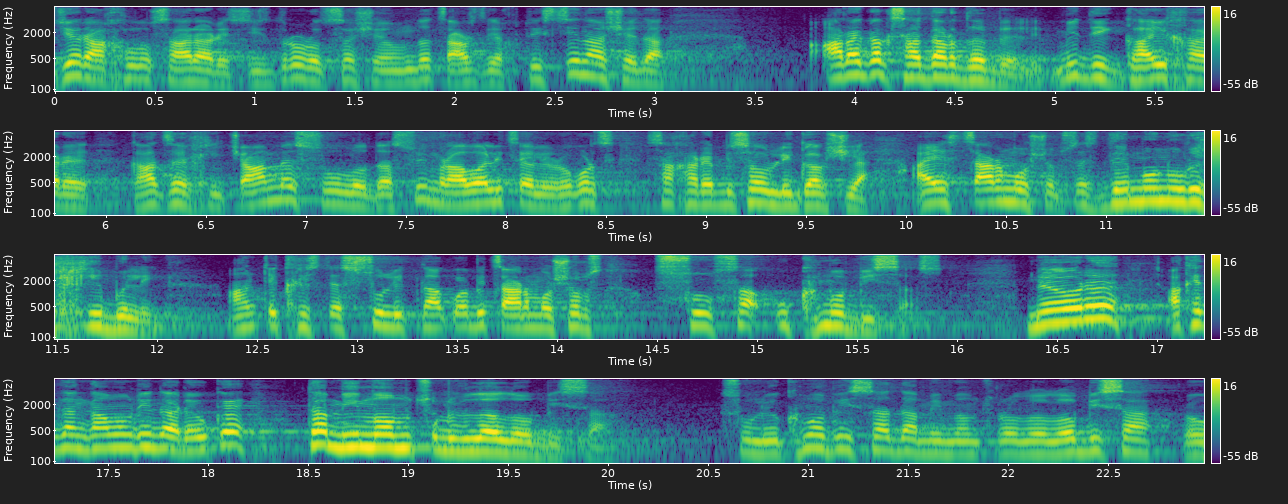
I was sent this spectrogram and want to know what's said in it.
ჯერ ახლოს არ არის ის დრო, როცა შენ უნდა წარსდი ღვთის წინაშე და არა გაქვს ადარდებელი. მიდი გაიხარე, გაძეხი, ჭამე, სულო და სვი მრავალი წელი, როგორც სახარებისო ლიგავშია. აი ეს წარმოშობს ეს დემონური ხიბლი, ანტიქრისტეს სულით ნაკვები წარმოშობს სულსა უქმობისას. მეორე, აქედან გამომდინარე უკვე და მიმომწვლელობისა. სული უქმობისა და მიმომწრულობისა, რომ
